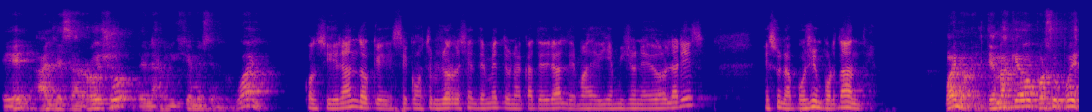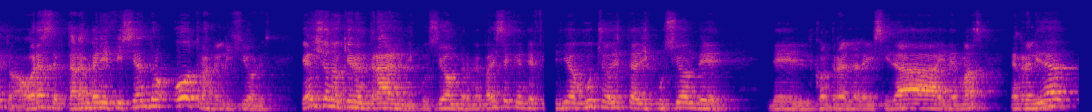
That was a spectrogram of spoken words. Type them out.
¿eh? al desarrollo de las religiones en Uruguay. Considerando que se construyó recientemente una catedral de más de 10 millones de dólares, es un apoyo importante. Bueno, el tema es que, por supuesto, ahora se estarán beneficiando otras religiones. Y ahí yo no quiero entrar en discusión, pero me parece que en definitiva mucho de esta discusión de, contra la laicidad y demás, en realidad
